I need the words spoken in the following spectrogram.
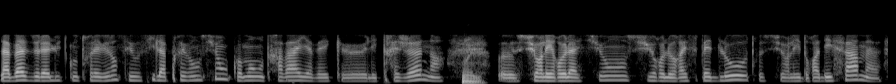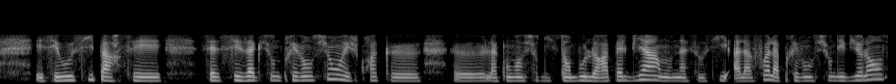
la base de la lutte contre les violences, c'est aussi la prévention. Comment on travaille avec les très jeunes sur les relations, sur le respect de l'autre, sur les droits des femmes. Et c'est aussi par ces, ces, ces, actions de prévention. Et je crois que la Convention d'Istanbul le rappelle bien. On associe à la fois la prévention des violences,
